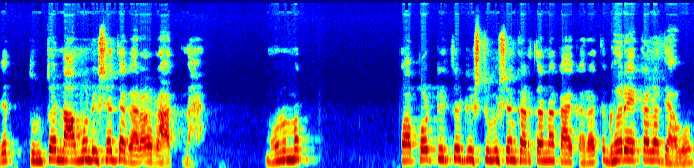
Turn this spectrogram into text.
म्हणजे तुमचं नामोनिशाण त्या घरावर राहत नाही. म्हणून मग प्रॉपर्टीचं डिस्ट्रीब्युशन करताना काय करा तर घर एकाला द्यावं.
